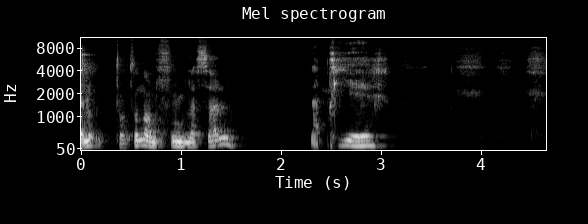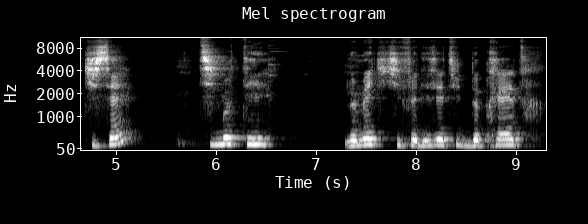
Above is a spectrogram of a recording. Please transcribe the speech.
un autre- t'entends dans le fond de la salle la prière. Qui c'est? Timothée, le mec qui fait des études de prêtre.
